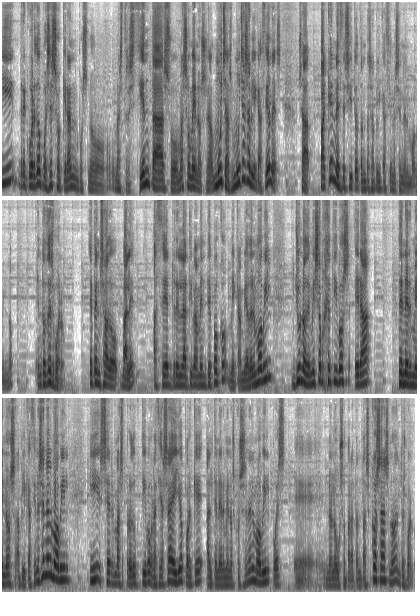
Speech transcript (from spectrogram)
Y recuerdo, pues eso, que eran pues no, unas 300 o más o menos. O sea, muchas, muchas aplicaciones. O sea, ¿para qué necesito tantas aplicaciones en el móvil, no? Entonces, bueno, he pensado, vale, hace relativamente poco me he cambiado el móvil y uno de mis objetivos era tener menos aplicaciones en el móvil y ser más productivo gracias a ello, porque al tener menos cosas en el móvil, pues eh, no lo uso para tantas cosas, ¿no? Entonces, bueno.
